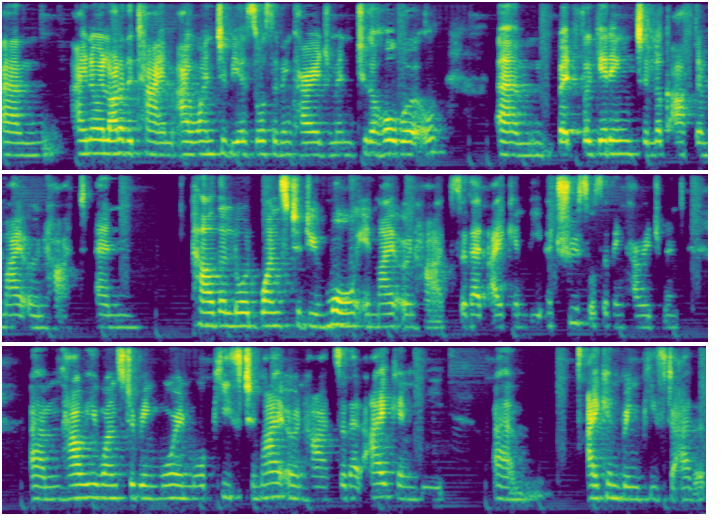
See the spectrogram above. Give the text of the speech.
Um, I know a lot of the time I want to be a source of encouragement to the whole world, um, but forgetting to look after my own heart and how the Lord wants to do more in my own heart so that I can be a true source of encouragement um, how he wants to bring more and more peace to my own heart so that I can be, um, I can bring peace to others.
